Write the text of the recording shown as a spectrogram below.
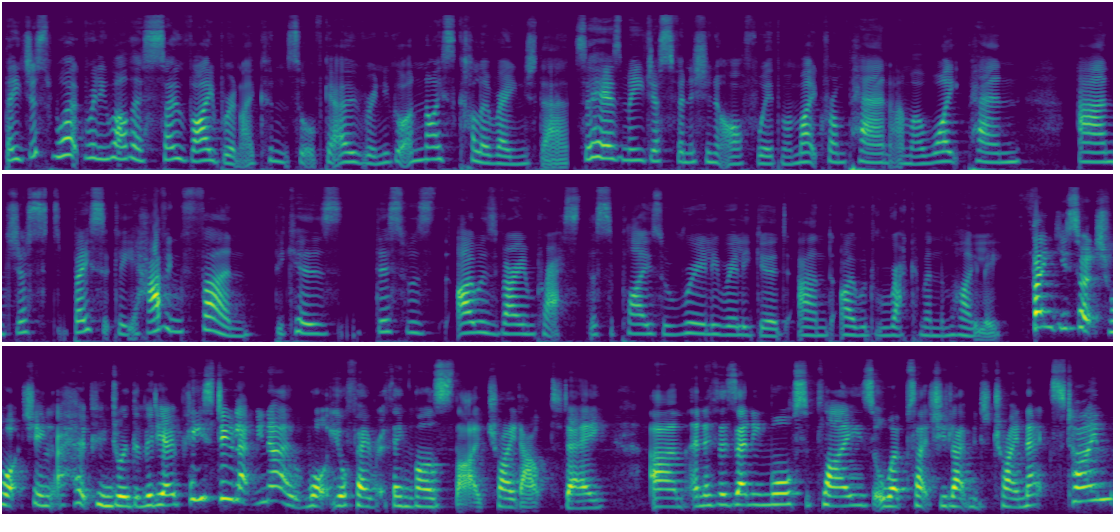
they just work really well. They're so vibrant, I couldn't sort of get over. And you've got a nice colour range there. So here's me just finishing it off with my Micron pen and my white pen and just basically having fun because this was, I was very impressed. The supplies were really, really good and I would recommend them highly. Thank you so much for watching. I hope you enjoyed the video. Please do let me know what your favourite thing was that I tried out today. Um, and if there's any more supplies or websites you'd like me to try next time,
